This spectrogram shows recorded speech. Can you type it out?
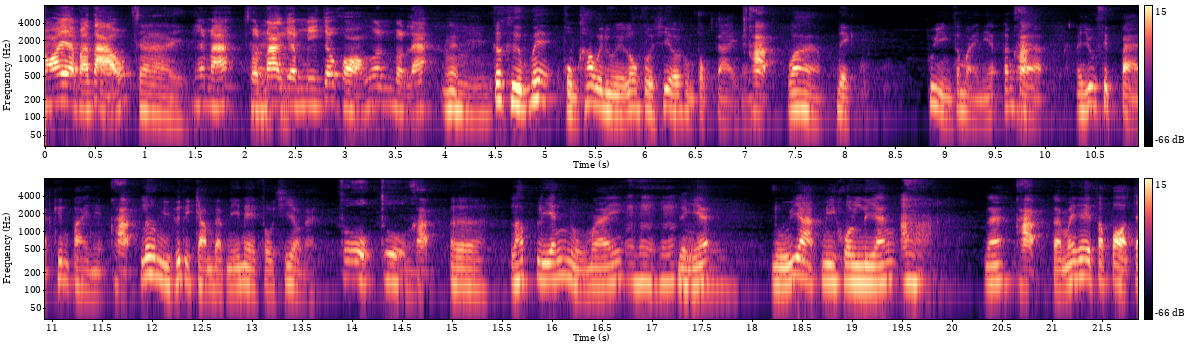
น้อยอะป๋าเต๋าใช่ ใช่ไหมส่วนมากจะมีเจ้าของกันหมดแล้วเนี่ยก็คือไม่ผมเข้าไปดูในโลกโซเชียลแล้วผมตกใจนะ ครับ ว่าเด็กผู้หญิงสมัยเนี้ยตั้งแต่ครับอายุ 18 ขึ้นไปเนี่ย ครับ เริ่มมีพฤติกรรมแบบนี้ในโซเชียลนะถูกถูกครับเออรับเลี้ยงหนูไหม อือฮึฮึอย่างเงี้ย หนูอยากมีคนเลี้ยงอ่านะครับ แต่ไม่ใช่สปอร์ตใจ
